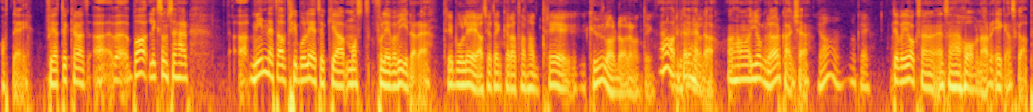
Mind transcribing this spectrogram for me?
åt dig. För jag tycker att, uh, bara liksom så här, eh, minnet av Triboulet tycker jag måste få leva vidare. Triboulet, alltså jag tänker att han hade tre kulor då eller någonting. Ja, det kan ju hända. Han var jonglör kanske. Ja, okej. Det var ju också en, en sån här hovnar-egenskap.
